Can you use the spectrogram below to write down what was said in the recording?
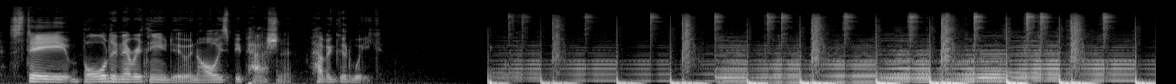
stay bold in everything you do, and always be passionate. Have a good week. Thank you.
